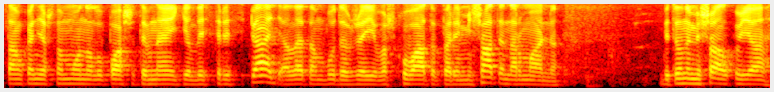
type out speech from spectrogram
Там, звісно, можна лупашити в неї десь 35, але там буде вже і важкувато перемішати нормально. Бетономішалку я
